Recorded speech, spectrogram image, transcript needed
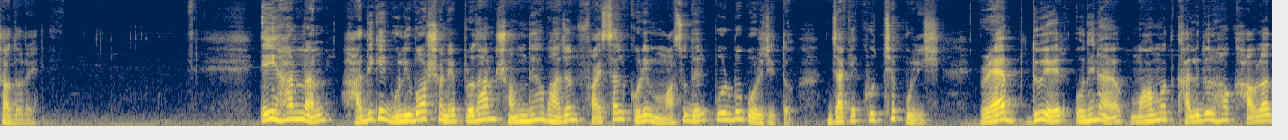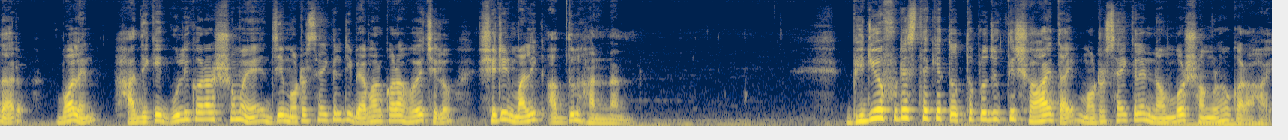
সদরে। এই হান্নান হাদিকে গুলিবর্ষণে প্রধান সন্দেহভাজন ফয়সাল করিম মাসুদের পূর্ব পরিচিত, যাকে খুঁজছে পুলিশ। র্যাব দুয়ের অধিনায়ক মোহাম্মদ খালিদুল হক হাওলাদার বলেন, হাদিকে গুলি করার সময়ে যে মোটরসাইকেলটি ব্যবহার করা হয়েছিল, সেটির মালিক আব্দুল হান্নান। ভিডিও ফুটেজ থেকে তথ্য প্রযুক্তির সহায়তায় মোটরসাইকেলের নম্বর সংগ্রহ করা হয়।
